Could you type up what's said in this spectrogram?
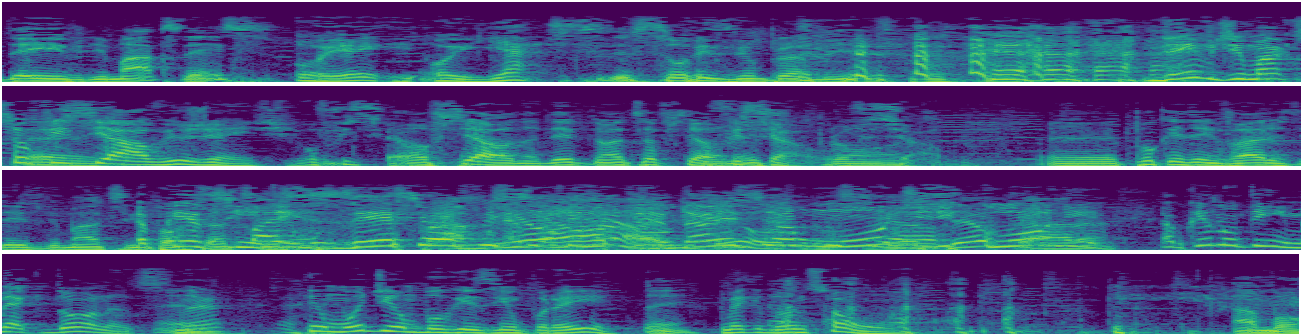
David Max, é isso? Oi, oi, yes. Esse sorrisinho pra mim. David Max oficial, viu, gente? Oficial. É oficial, né? David Max é oficial. né? Oficial, Pronto. oficial. É, porque tem vários David Max É porque importantes. assim, Mas esse é o oficial, é verdade, Esse é um oficial. monte de é clone. cara. É porque não tem McDonald's, né? Tem um monte de hambúrguerzinho por aí. Tem. McDonald's só um. Ah, bom.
